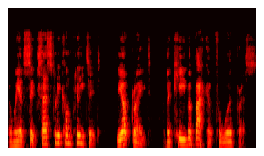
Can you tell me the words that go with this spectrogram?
and we have successfully completed the upgrade Akeeba Backup for WordPress.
